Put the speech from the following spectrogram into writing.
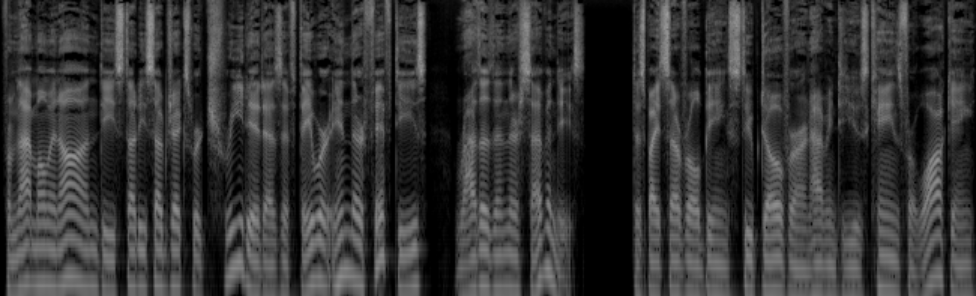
From that moment on, the study subjects were treated as if they were in their 50s rather than their 70s. Despite several being stooped over and having to use canes for walking,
